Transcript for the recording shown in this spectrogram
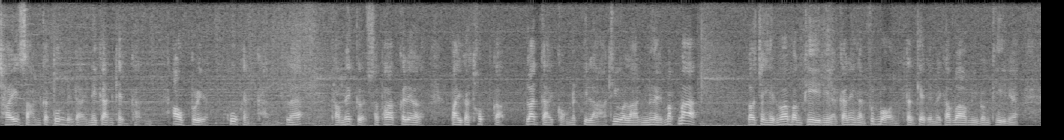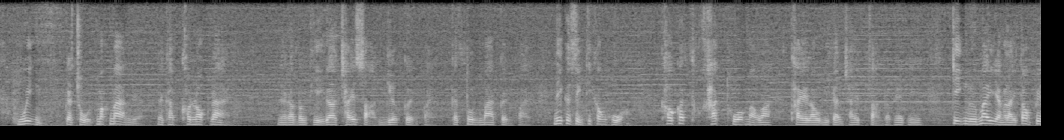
ใช้สารกระตุ้นใด ๆ ในการแข่งขัน เอาเปรียบคู่แข่งขัน และทำให้เกิดสภาพก็เรียกอะไรไปกระทบกับร่างกายของนักกีฬาที่เวลาเหนื่อยมากๆ เราจะเห็นว่าบางทีเนี่ยการแข่งขันฟุตบอลสังเกตเห็นไหมครับว่ามีบางทีเนี่ยวิ่งกระฉูดมากๆเนี่ยนะครับเขาน็อกได้นะครับบางทีก็ใช้สารเยอะเกินไป กระตุ้นมากเกินไป นี่คือสิ่งที่เขาห่วง เขาก็คักท้วงมาว่า ไทยเรามีการใช้สารประเภทนี้ จริงหรือไม่อย่างไรต้องพิ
